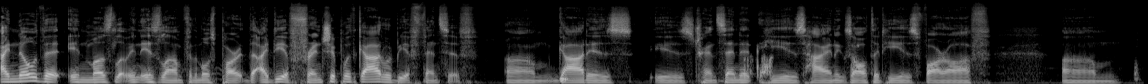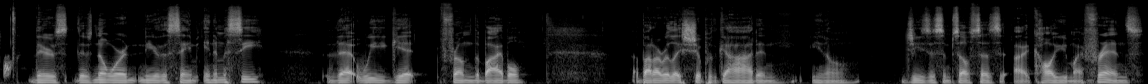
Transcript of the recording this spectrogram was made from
I know that in Muslim in Islam, for the most part, the idea of friendship with God would be offensive. Um, God is is transcendent. He is high and exalted. He is far off. Um, there's there's nowhere near the same intimacy that we get from the Bible about our relationship with God, and you know, Jesus Himself says, "I call you my friends."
